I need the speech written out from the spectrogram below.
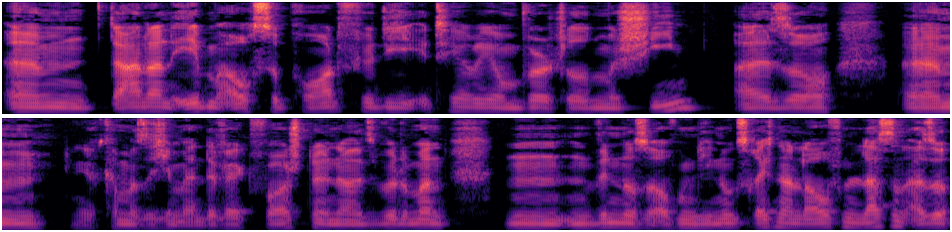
ähm, da dann eben auch Support für die Ethereum Virtual Machine. Also ähm, ja, kann man sich im Endeffekt vorstellen, als würde man ein, ein Windows auf dem Linux-Rechner laufen lassen. Also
